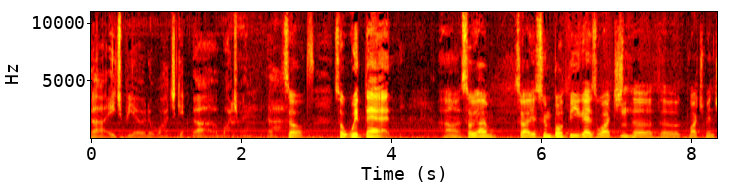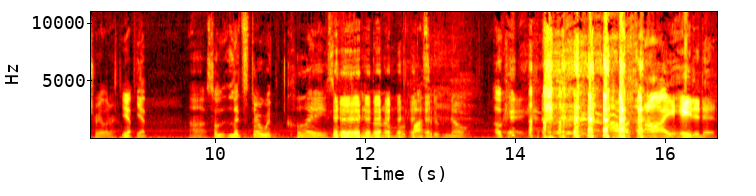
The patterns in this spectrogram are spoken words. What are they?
uh, HBO to watch uh, Watchmen. Ugh. So, so with that, uh, so I'm so I assume both of you guys watched Mhm. the the Watchmen trailer. Yep. Yep. Uh, so let's start with Clay, so we can end on a more positive note. Okay. How about that? I hated it.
